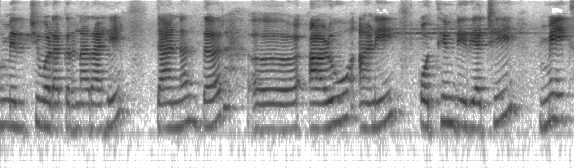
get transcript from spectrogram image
मिरची वडा करणार आहे. त्यानंतर आळू आणि कोथिंबीर याची मिक्स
